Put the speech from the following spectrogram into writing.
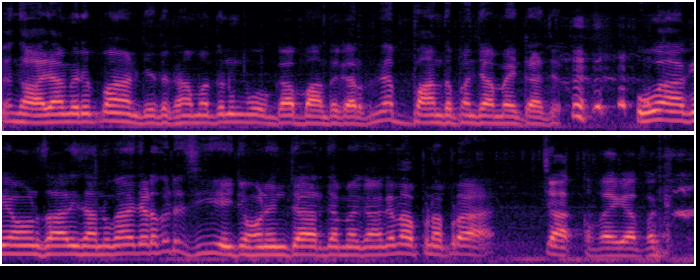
ਕਹਿੰਦਾ, ਆ ਜਾ ਮੇਰੇ ਭਾਣਜੇ ਦਿਖਾਵਾਂ ਤੈਨੂੰ ਮੋਗਾ ਬੰਦ ਕਰ ਦਿੰਦਾ ਬੰਦ ਪੰਜਾਂ ਮਿੰਟਾਂ 'ਚ। ਉਹ ਆ ਕੇ ਆਉਣ ਸਾਰੀ ਸਾਨੂੰ ਕਹਿੰਦਾ, ਜਿਹੜਾ ਤੁਹਾਡੇ ਸੀਏ 'ਚ ਹੁਣ ਇੰਚਾਰਜ ਆ, ਮੈਂ ਕਹਾਂ, ਕਹਿੰਦਾ, ਆਪਣਾ ਭਰਾ ਚੱਕ ਪੈ ਗਿਆ ਪੰਗਾ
